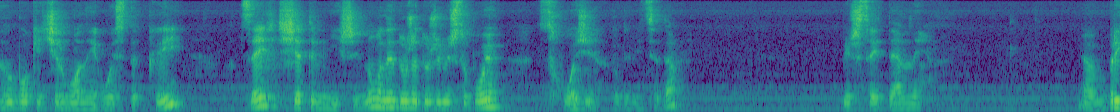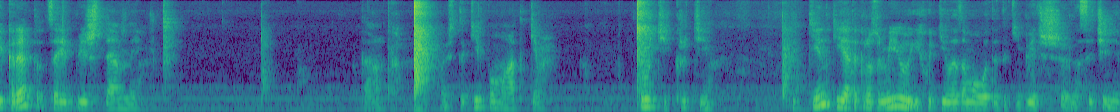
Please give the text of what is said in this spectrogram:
Глибокий червоний ось такий. А цей ще темніший. Ну, вони дуже-дуже між собою схожі. Подивіться? Да? Більш цей темний. Брік Ред, цей більш темний. Так, ось такі помадки. Круті, круті. Відтінки, я так розумію, і хотіли замовити такі більш насичені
